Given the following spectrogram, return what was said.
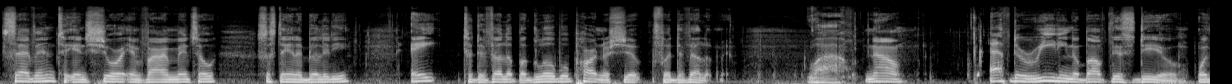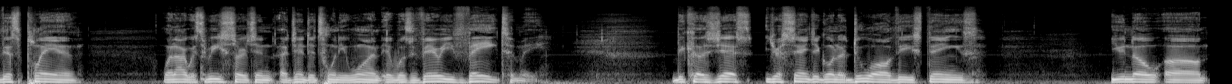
Seven, to ensure environmental sustainability. Eight, to develop a global partnership for development. Wow. Now, after reading about this deal or this plan, when I was researching Agenda 21, it was very vague to me. Because, yes, you're saying you're going to do all these things, you know, um,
